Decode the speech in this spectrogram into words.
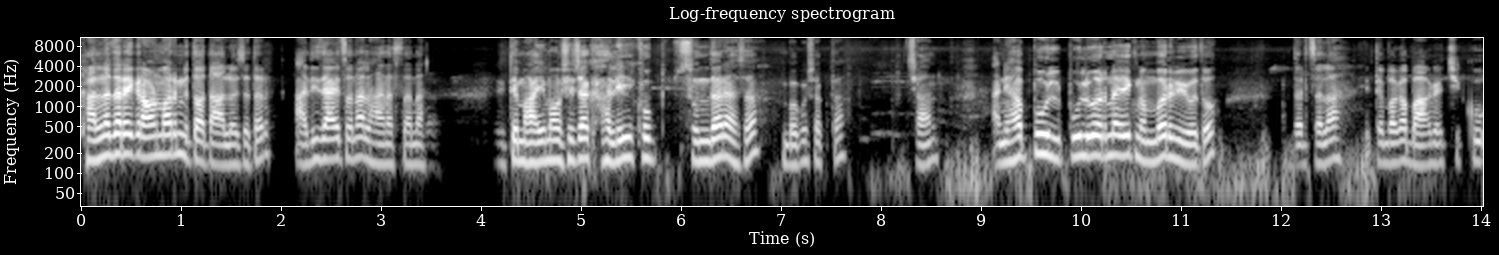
खालनं जरा एक राऊंड मारून येतो आता आलोच तर. आधी जायचो ना लहान असताना. इथे माई मावशीच्या खाली खूप सुंदर आहे असं. बघू शकता. छान. आणि हा पूल पूलवरनं एक नंबर व्ह्यू होतो तर चला इथे बघा बाग आहे. चिकू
